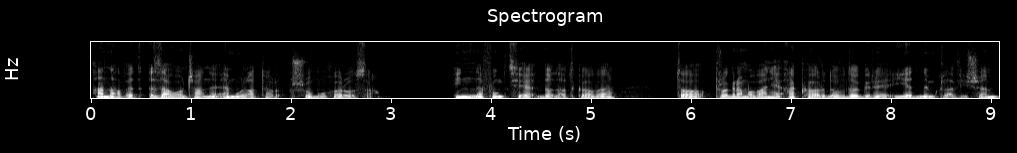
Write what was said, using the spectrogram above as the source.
a nawet załączany emulator szumu chorusa. Inne funkcje dodatkowe to programowanie akordów do gry jednym klawiszem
